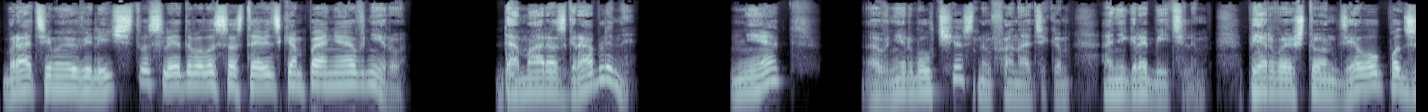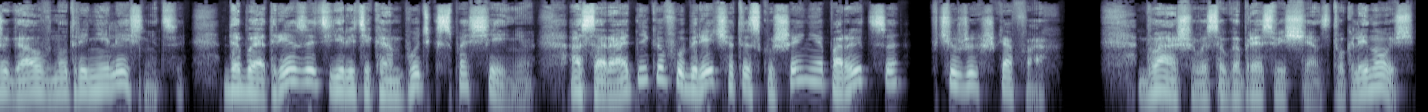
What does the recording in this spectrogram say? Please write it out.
Братьям Ее Величества следовало составить компанию Авниру. Дома разграблены? Нет. Авнир был честным фанатиком, а не грабителем. Первое, что он делал, поджигал внутренние лестницы, дабы отрезать еретикам путь к спасению, а соратников уберечь от искушения порыться в чужих шкафах. Ваше Высокопреосвященство, клянусь,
